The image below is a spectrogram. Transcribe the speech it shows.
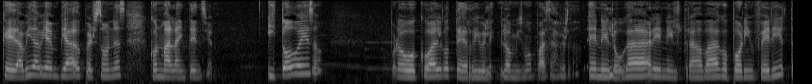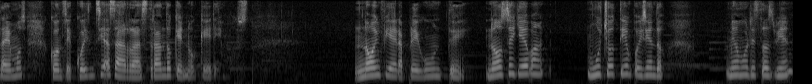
que David había enviado personas con mala intención. Y todo eso provocó algo terrible. Lo mismo pasa, ¿verdad? En el hogar, en el trabajo. Por inferir traemos consecuencias arrastrando que no queremos. No infiera, pregunte. No se lleva mucho tiempo diciendo, mi amor, ¿estás bien?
